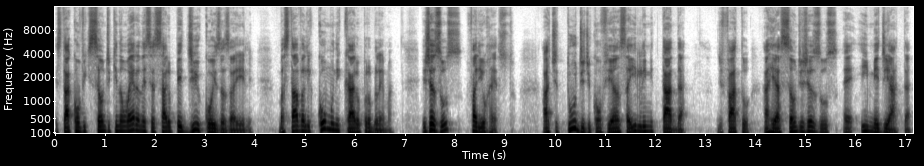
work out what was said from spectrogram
está a convicção de que não era necessário pedir coisas a ele, bastava-lhe comunicar o problema. E Jesus faria o resto. A atitude de confiança ilimitada. De fato, a reação de Jesus é imediata:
